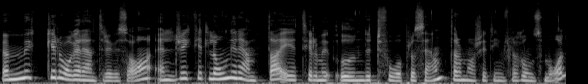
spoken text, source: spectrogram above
Vi har mycket låga räntor i USA. En riktigt lång ränta är till och med under 2% där de har sitt inflationsmål.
